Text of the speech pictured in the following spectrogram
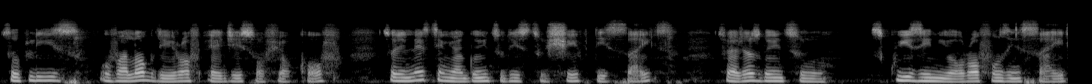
So please overlock the rough edges of your cuff. So the next thing you are going to do is to shape the sides. So you're just going to squeeze in your ruffles inside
